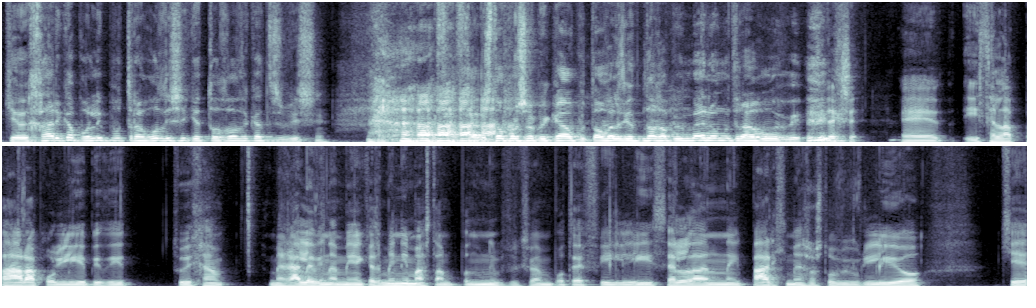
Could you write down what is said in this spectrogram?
Και χάρηκα πολύ που τραγούδισε και το 12 της Βύση. Ευχαριστώ προσωπικά που το έβαλες γιατί είναι το αγαπημένο μου τραγούδι. Κοίταξε, ε, ήθελα πάρα πολύ επειδή του είχα μεγάλη αδυναμία και ας μην ήμασταν, δεν υπήρξαμε ποτέ φίλοι, ήθελα να υπάρχει μέσα στο βιβλίο και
